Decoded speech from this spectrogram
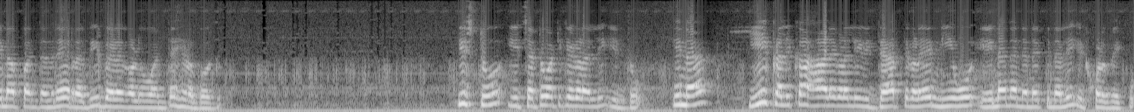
ಏನಪ್ಪ ಅಂತಂದ್ರೆ ರಬಿ ಬೆಳೆಗಳು ಅಂತ ಹೇಳ್ಬೋದು. ಇಷ್ಟು ಈ ಚಟುವಟಿಕೆಗಳಲ್ಲಿ ಇದ್ದು. ಇನ್ನು ಈ ಕಲಿಕಾ ಹಾಳೆಗಳಲ್ಲಿ ವಿದ್ಯಾರ್ಥಿಗಳೇ ನೀವು ಏನನ್ನ ನೆನಪಿನಲ್ಲಿ ಇಟ್ಕೊಳ್ಬೇಕು.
